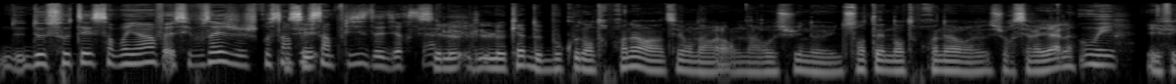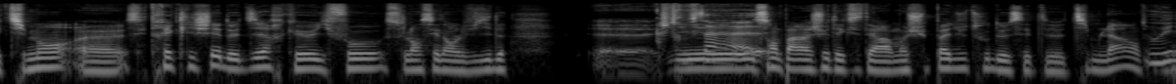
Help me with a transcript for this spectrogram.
de, sauter sans rien c'est pour ça que je, trouve ça un peu simpliste de dire ça c'est le, cas de beaucoup d'entrepreneurs hein. on a on a reçu une, une centaine d'entrepreneurs euh, sur Serial oui et effectivement euh, c'est très cliché de dire qu'il faut se lancer dans le vide euh, ça, euh, sans parachute, etc. Moi, je suis pas du tout de cette team-là. En oui.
